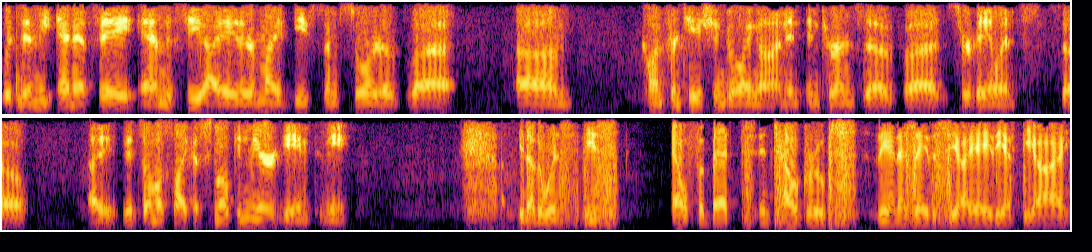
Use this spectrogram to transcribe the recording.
within the NSA and the CIA there might be some sort of uh, um, confrontation going on in, in terms of uh, surveillance. So I, it's almost like a smoke and mirror game to me. In other words, these alphabet intel groups, the NSA, the CIA, the FBI,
